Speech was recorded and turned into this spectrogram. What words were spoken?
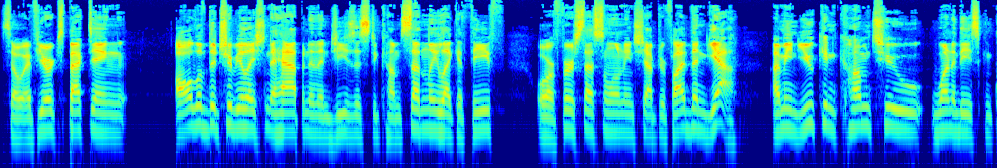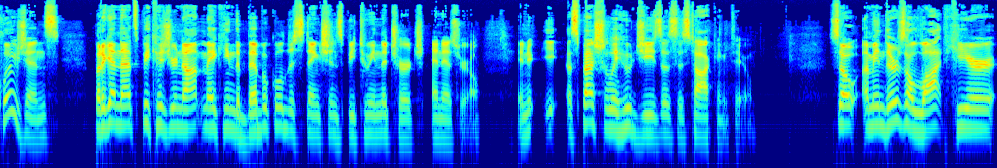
So if you're expecting all of the tribulation to happen and then Jesus to come suddenly like a thief, or 1 Thessalonians chapter 5, then yeah, I mean, you can come to one of these conclusions. But again, that's because you're not making the biblical distinctions between the church and Israel, and especially who Jesus is talking to. So, I mean, there's a lot here.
